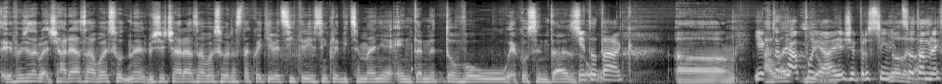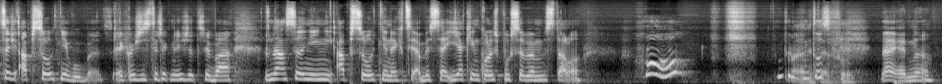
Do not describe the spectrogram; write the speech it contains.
je fakt, že takhle, čáry a závoje jsou, ne, že čáry a závoje jsou jedna z takových těch věcí, které vznikly víceméně internetovou jako syntézou. Je to tak. Uh, Jak to chápu jo. já, je, že prostě Jo, něco takhle. tam nechceš absolutně vůbec. Jako, že si řekneš, že třeba znásilnění absolutně nechci, aby se jakýmkoliv způsobem stalo. Ho, Ne, to je furt. ne, jedno. Už jste,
